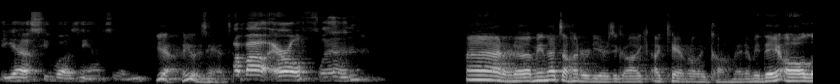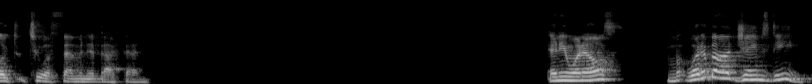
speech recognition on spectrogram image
yes, he was handsome. Yeah, he was handsome. How about Errol Flynn? I don't know. I mean, that's a hundred years ago. I, I can't really comment. I mean, they all looked too effeminate back then. Anyone else? What about James Dean?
